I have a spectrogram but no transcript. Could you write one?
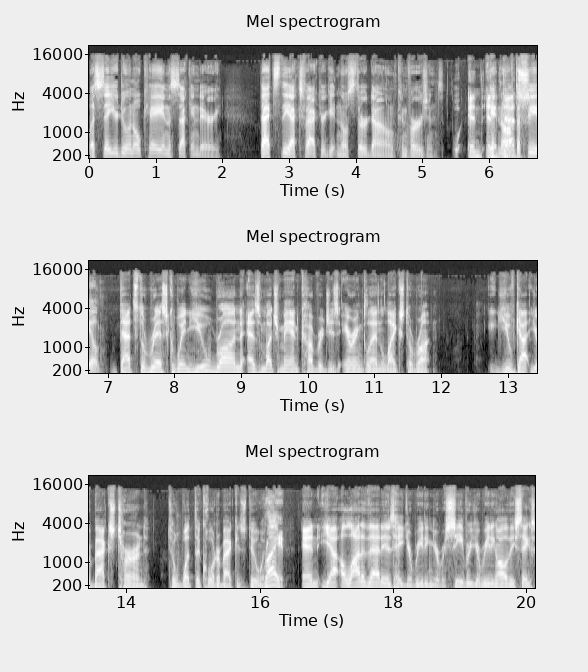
Let's say you're doing okay in the secondary. That's the X factor getting those third down conversions. And, and Getting off the that's field. that's the risk when you run as much man coverage as Aaron Glenn likes to run. You've got your backs turned to what the quarterback is doing. Right. And yeah, a lot of that is hey, you're reading your receiver, you're reading all of these things.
